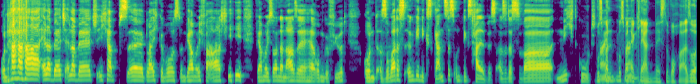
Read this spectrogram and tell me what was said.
Und hahaha, Ella Badge, Ella Badge, ich hab's äh, gleich gewusst und wir haben euch verarscht, wir haben euch so an der Nase herumgeführt. Und so war das irgendwie nichts Ganzes und nichts Halbes. Also das war nicht gut. Muss nein, man, muss man nein. erklären nächste Woche. Also,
